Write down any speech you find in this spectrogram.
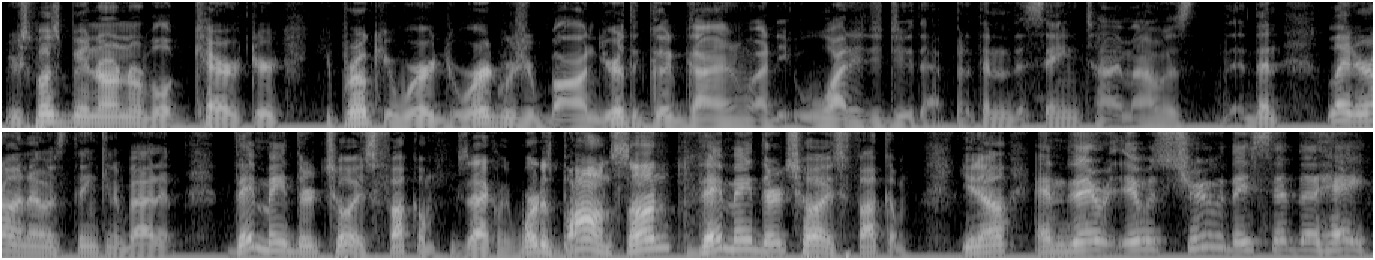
you're supposed to be an honorable character. You broke your word. Your word was your bond. You're the good guy, and why, do you, why did you do that?" But then at the same time, I was then later on, I was thinking about it. They made their choice. Fuck them. exactly Word is bond son They made their choice. Fuck them. You know, and there it was true. They said that hey,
